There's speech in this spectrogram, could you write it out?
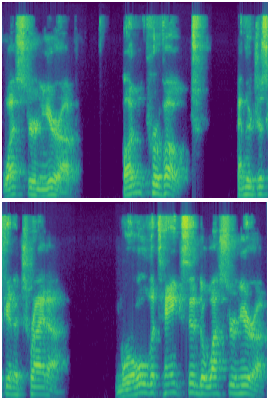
Western Europe unprovoked, and they're just going to try to roll the tanks into Western Europe,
